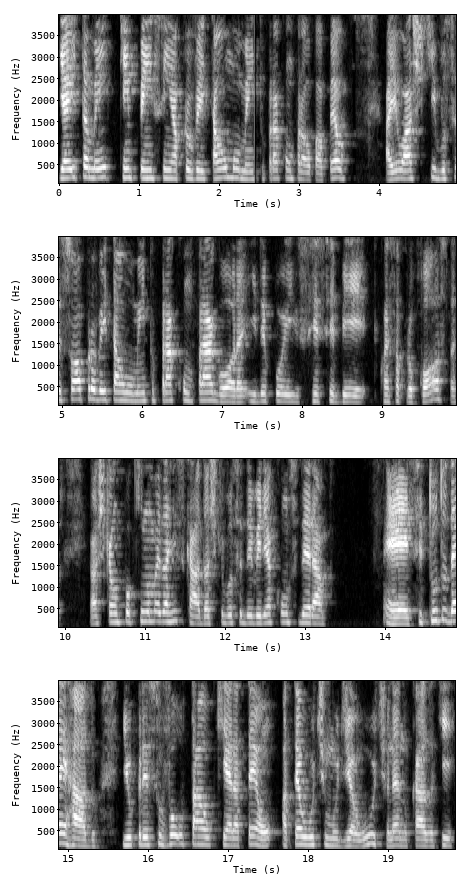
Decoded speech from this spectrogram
E aí também, quem pensa em aproveitar um momento para comprar o papel, aí eu acho que você só aproveitar um momento para comprar agora e depois receber com essa proposta, eu acho que é um pouquinho mais arriscado. Eu acho que você deveria considerar é, se tudo der errado e o preço voltar ao que era até, até o último dia útil, né, no caso aqui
